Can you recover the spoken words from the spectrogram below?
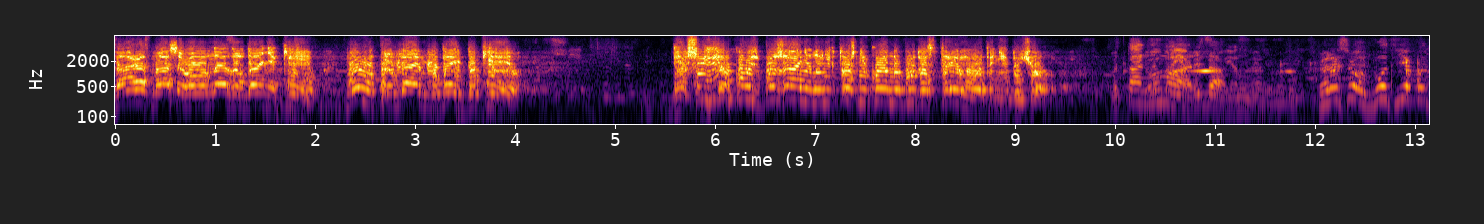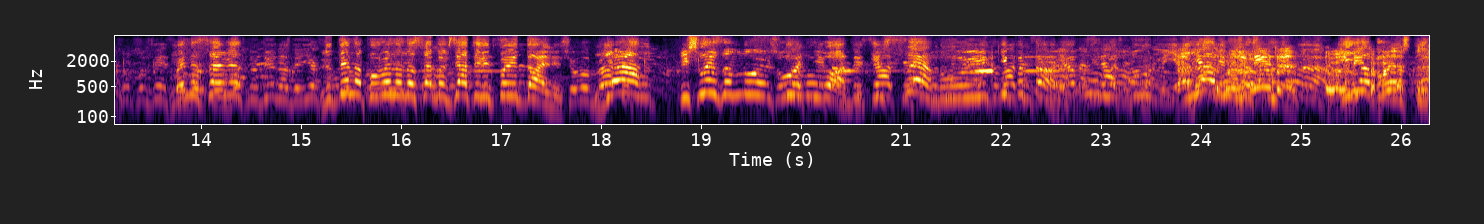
Зараз наше головне завдання Київ. Ми відправляємо людей до Києва. Якщо є в когось бажання, ну ніхто ж нікого не буде стримувати ні до чого. Питань немає, ребят. Хорошо, от є от пропозиція. Ми не от- от людина дає Людина повинна на себе взяти відповідальність. Щоб обрати Я тут пішли за мною сотні, там, штурмувати. І десятки, все, щоб ну які готувати Я питання? був на штурмі, я І я був на Розумієте, І я розумієте, був ми на штурмі.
